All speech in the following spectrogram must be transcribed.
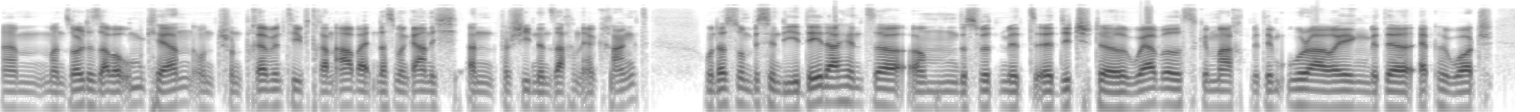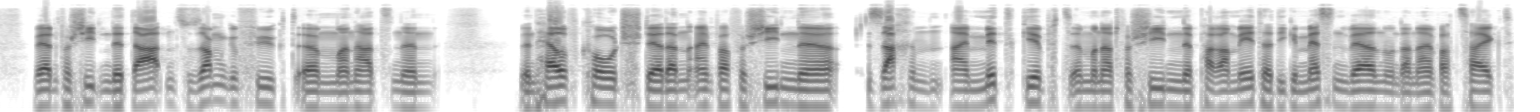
Ähm, man sollte es aber umkehren und schon präventiv daran arbeiten, dass man gar nicht an verschiedenen Sachen erkrankt. Und das ist so ein bisschen die Idee dahinter. Ähm, das wird mit äh, Digital Wearables gemacht, mit dem Ura-Ring, mit der Apple Watch werden verschiedene Daten zusammengefügt. Ähm, man hat einen, einen Health Coach, der dann einfach verschiedene Sachen einem mitgibt. Ähm, man hat verschiedene Parameter, die gemessen werden und dann einfach zeigt,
